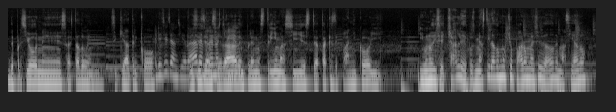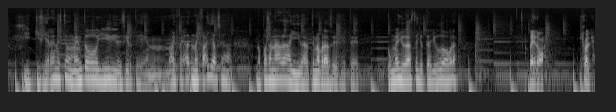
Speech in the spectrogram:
depresiones, ha estado en psiquiátrico, Crisis de ansiedad. crisis en de pleno ansiedad stream. en pleno stream, así, este, ataques de pánico y, y uno dice, chale, pues me has tirado mucho paro, me has ayudado demasiado y quisiera en este momento ir y decirte, no hay, no hay falla, o sea, no pasa nada y darte un abrazo y decirte, tú me ayudaste, yo te ayudo ahora. Pero, híjole,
